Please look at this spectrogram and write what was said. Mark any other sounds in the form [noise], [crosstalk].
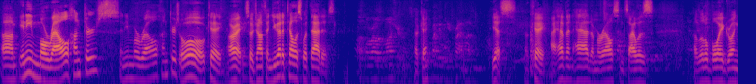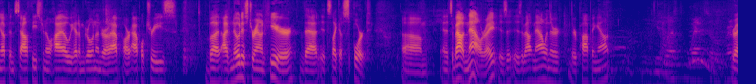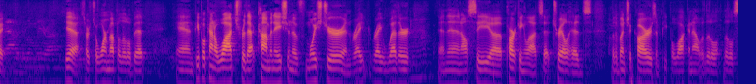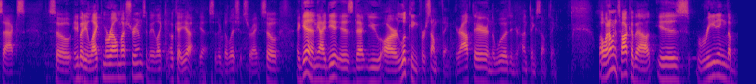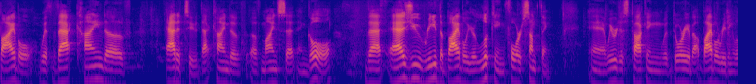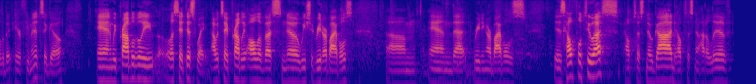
Um, any morel hunters? Any morel hunters? Oh, okay. All right. So, Jonathan, you got to tell us what that is. Okay. Yes. Okay. I haven't had a morel since I was a little boy growing up in southeastern Ohio. We had them growing under our, ap- our apple trees. But I've noticed around here that it's like a sport. Um, and it's about now, right? Is it is about now when they're they're popping out? Right. Yeah, starts to warm up a little bit. And people kind of watch for that combination of moisture and right right weather. And then I'll see uh, parking lots at trailheads with a bunch of cars and people walking out with little little sacks. So anybody like morel mushrooms? Anybody like? Okay, yeah, yeah. So they're delicious, right? So again, the idea is that you are looking for something. You're out there in the woods and you're hunting something. Well, what I want to talk about is reading the Bible with that kind of attitude, that kind of, of mindset and goal, that as you read the Bible, you're looking for something. And we were just talking with Dory about Bible reading a little bit here a few minutes ago. And we probably, let's say it this way I would say probably all of us know we should read our Bibles, um, and that reading our Bibles is helpful to us, helps us know God, helps us know how to live,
